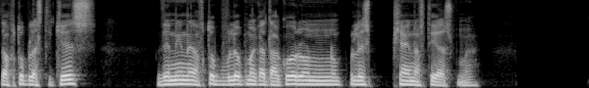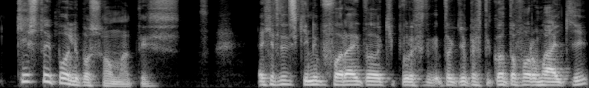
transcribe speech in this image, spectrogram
68 πλαστικές, δεν είναι αυτό που βλέπουμε κατά κόρον που λες ποια είναι αυτή ας πούμε. και στο υπόλοιπο σώμα της. Έχει αυτή τη σκηνή που φοράει το, κυπουρευτικό- το κυπευτικό το φορμάκι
